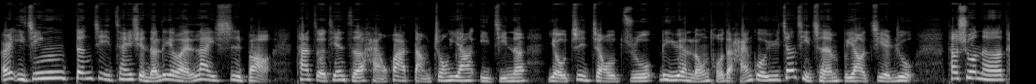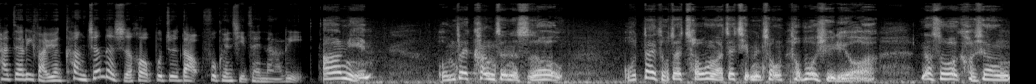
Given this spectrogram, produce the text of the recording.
而已经登记参选的立委赖士葆，他昨天则喊话党中央以及呢有志角逐立院龙头的韩国瑜、江启臣不要介入。他说呢，他在立法院抗争的时候，不知道傅昆萁在哪里。阿年我们在抗争的时候，我带头在冲啊，在前面冲，头破血流啊。那时候好像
